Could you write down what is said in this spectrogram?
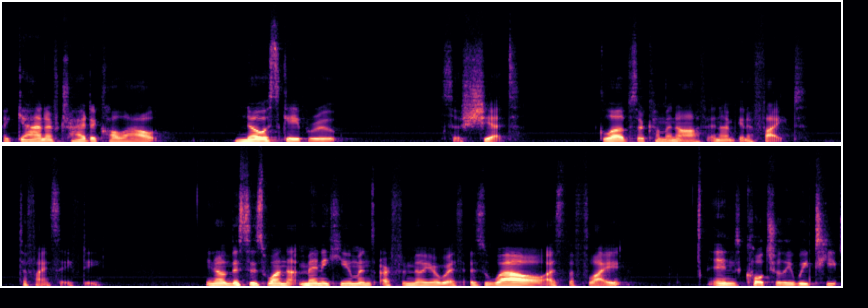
Again, I've tried to call out no escape route. So shit. Gloves are coming off and I'm going to fight to find safety. You know, this is one that many humans are familiar with as well as the flight. And culturally, we teach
